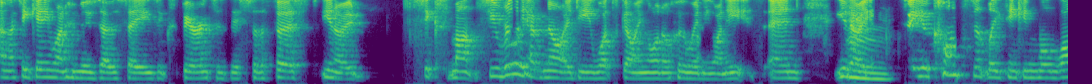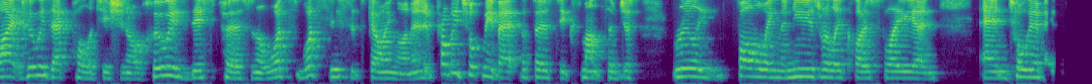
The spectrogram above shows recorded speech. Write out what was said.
and I think anyone who moves overseas experiences this for the first, you know, six months, you really have no idea what's going on or who anyone is. And, you know, mm. so you're constantly thinking, well, why, who is that politician or who is this person or what's, what's this that's going on? And it probably took me about the first six months of just really following the news really closely and, and talking to people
